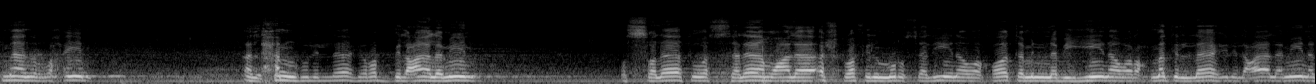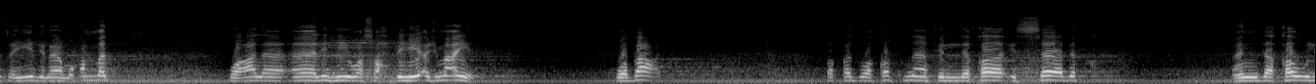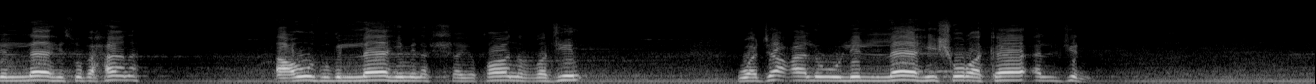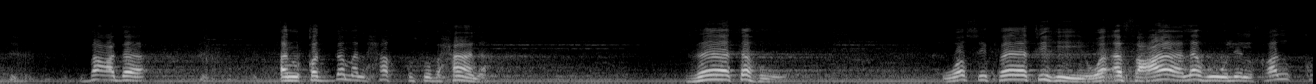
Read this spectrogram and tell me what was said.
الرحمن الرحيم. الحمد لله رب العالمين. والصلاة والسلام على أشرف المرسلين وخاتم النبيين ورحمة الله للعالمين سيدنا محمد وعلى آله وصحبه أجمعين. وبعد فقد وقفنا في اللقاء السابق عند قول الله سبحانه أعوذ بالله من الشيطان الرجيم. وجعلوا لله شركاء الجن. بعد أن قدم الحق سبحانه ذاته وصفاته وأفعاله للخلق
